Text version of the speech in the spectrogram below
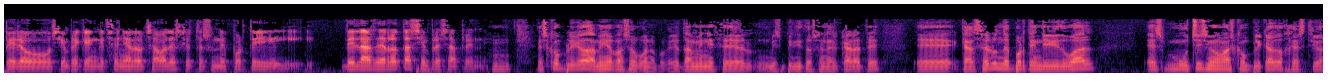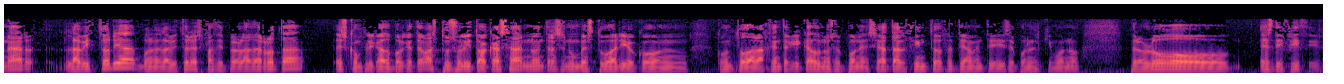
pero siempre hay que enseñar a los chavales que esto es un deporte y de las derrotas siempre se aprende. Es complicado, a mí me pasó, bueno, porque yo también hice mis pinitos en el karate, eh, que al ser un deporte individual es muchísimo más complicado gestionar la victoria. Bueno, la victoria es fácil, pero la derrota es complicado, porque te vas tú solito a casa, no entras en un vestuario con, con toda la gente. Aquí cada uno se pone, se ata el cinto, efectivamente, y se pone el kimono, pero luego es difícil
